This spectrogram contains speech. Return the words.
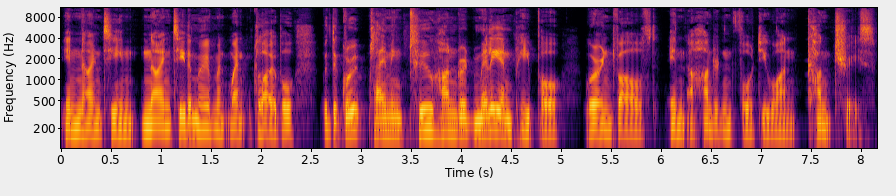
In 1990, the movement went global, with the group claiming 200 million people were involved in 141 countries.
